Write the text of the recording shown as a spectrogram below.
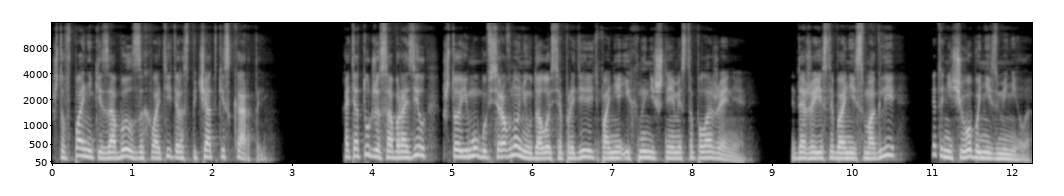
что в панике забыл захватить распечатки с картой. Хотя тут же сообразил, что ему бы все равно не удалось определить по ней их нынешнее местоположение. И даже если бы они смогли, это ничего бы не изменило.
